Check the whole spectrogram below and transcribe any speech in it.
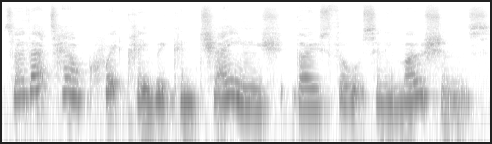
So that's how quickly we can change those thoughts and emotions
